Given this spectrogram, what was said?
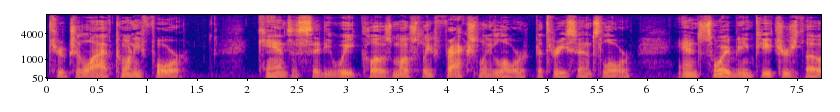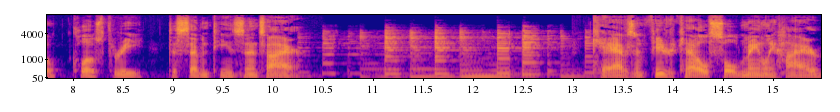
through July of 24. Kansas City wheat closed mostly fractionally lower to 3 cents lower, and soybean futures, though, closed 3 to 17 cents higher. Calves and feeder cattle sold mainly higher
